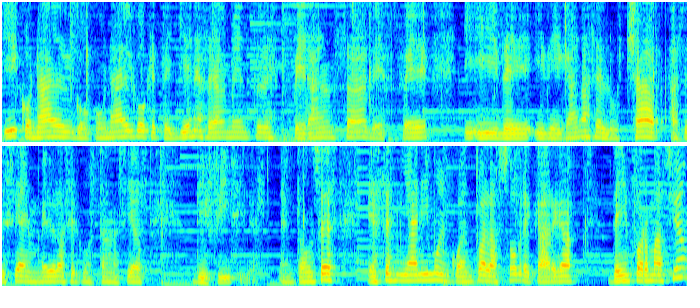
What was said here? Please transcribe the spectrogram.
y con algo, con algo que te llene realmente de esperanza, de fe y, de, y de ganas de luchar, así sea en medio de las circunstancias difíciles. Entonces ese es mi ánimo en cuanto a la sobrecarga de información.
